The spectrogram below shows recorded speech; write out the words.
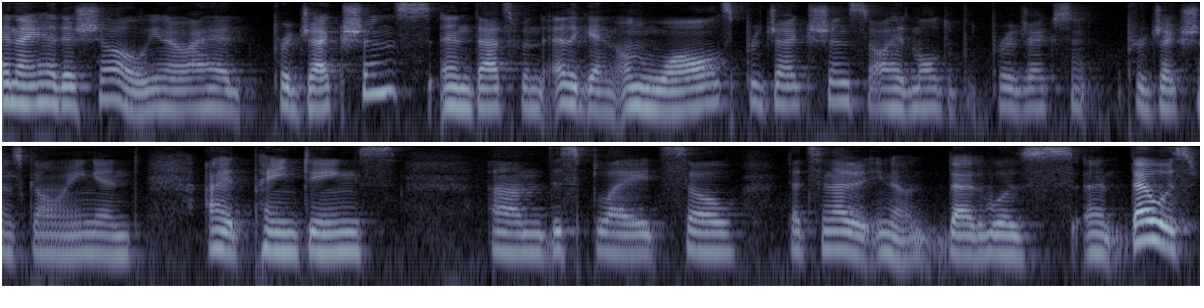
And I had a show, you know, I had projections, and that's when, and again, on walls projections. So I had multiple projection projections going, and I had paintings um, displayed. So that's another, you know, that was uh, that was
